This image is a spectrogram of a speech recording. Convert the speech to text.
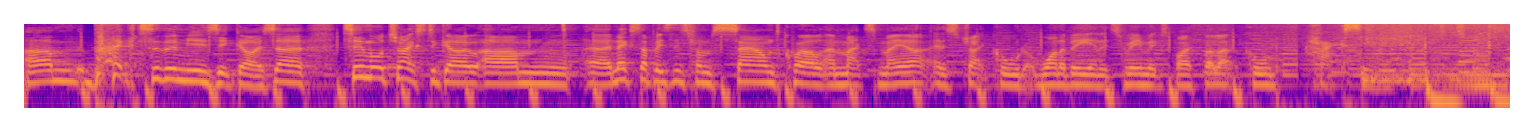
Um, back to the music, guys. Uh, two more tracks to go. Um, uh, next up is this from Soundquell and Max Mayer, it's a track called And it's remixed by a fella called Haxi.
